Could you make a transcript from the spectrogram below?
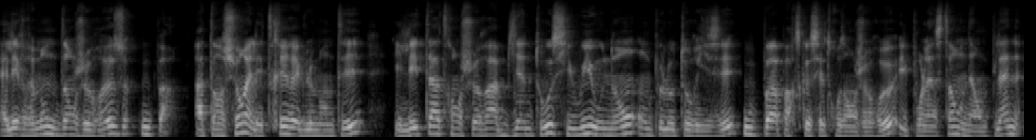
elle est vraiment dangereuse ou pas. Attention, elle est très réglementée et l'État tranchera bientôt si oui ou non on peut l'autoriser ou pas parce que c'est trop dangereux et pour l'instant on est en pleine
